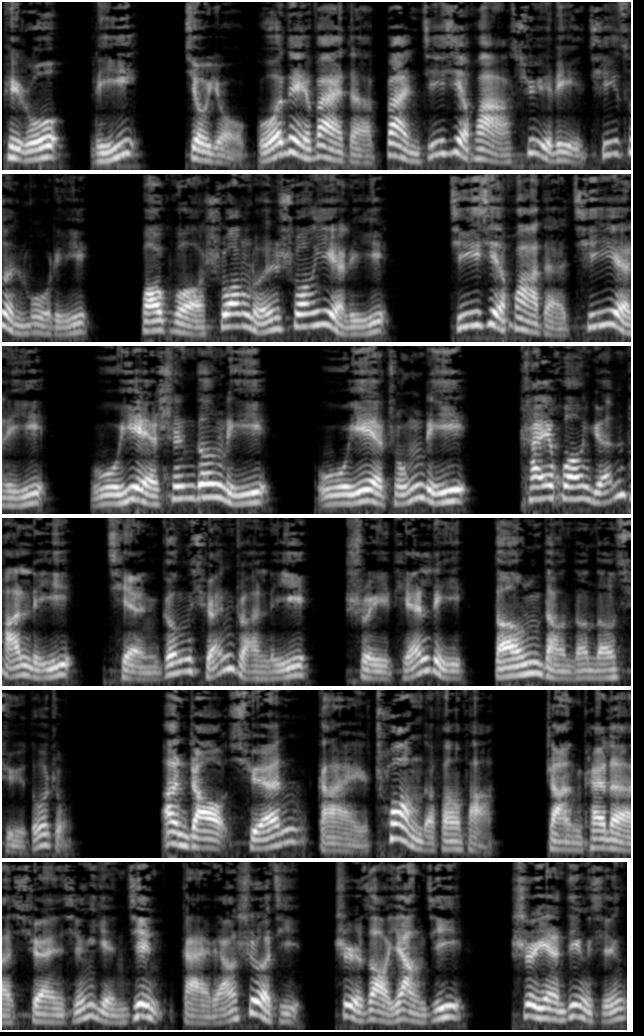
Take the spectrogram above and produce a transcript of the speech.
譬如犁，就有国内外的半机械化蓄力七寸木犁，包括双轮双叶犁、机械化的七叶犁、五叶深耕犁、五叶种犁、开荒圆盘犁、浅耕旋转犁、水田犁。等等等等，许多种，按照选改创的方法展开了选型、引进、改良设计、制造样机、试验定型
